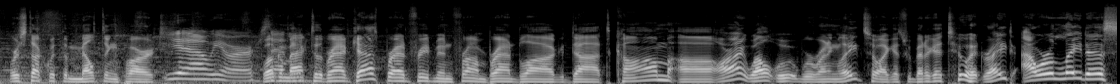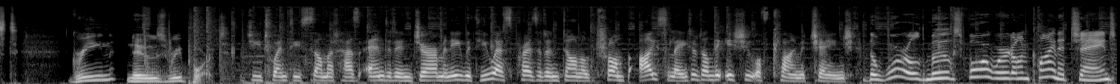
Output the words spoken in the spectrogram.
we're stuck with the melting part. Yeah, we are. Welcome sadly. back to the BradCast. Brad Friedman from bradblog.com. Uh, all right, well, we're running late, so I guess we better get to it, right? Our latest Green News Report. G20 summit has ended in Germany with US President Donald Trump isolated on the issue of climate change. The world moves forward on climate change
